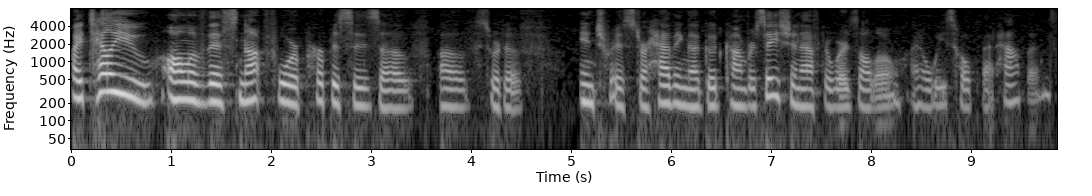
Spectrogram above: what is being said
I tell you all of this not for purposes of, of sort of interest or having a good conversation afterwards, although I always hope that happens.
